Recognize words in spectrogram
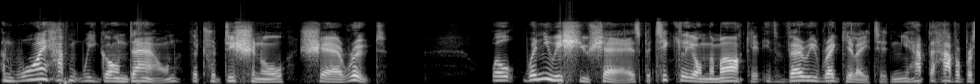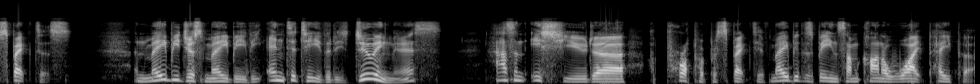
And why haven't we gone down the traditional share route? Well, when you issue shares, particularly on the market, it's very regulated and you have to have a prospectus. And maybe, just maybe, the entity that is doing this hasn't issued a, a proper prospectus. Maybe there's been some kind of white paper.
